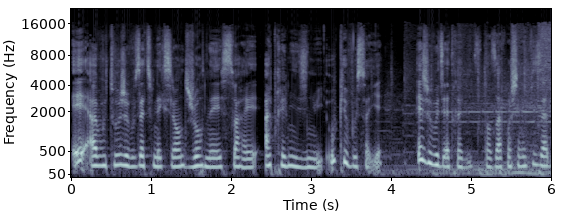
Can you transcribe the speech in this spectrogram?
Et à vous tous, je vous souhaite une excellente journée, soirée, après-midi, nuit, où que vous soyez. Et je vous dis à très vite dans un prochain épisode.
